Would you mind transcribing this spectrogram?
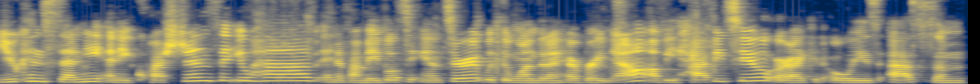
You can send me any questions that you have, and if I'm able to answer it with the one that I have right now, I'll be happy to, or I could always ask some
